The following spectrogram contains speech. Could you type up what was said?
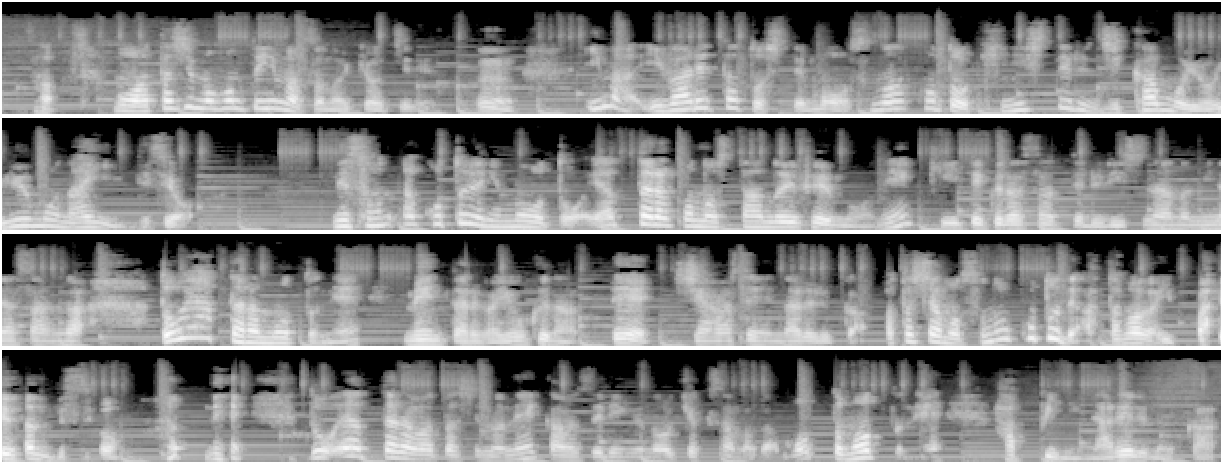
そう。もう私も本当今その境地です。うん。今言われたとしても、そのことを気にしてる時間も余裕もないんですよ。で、そんなことよりも、どうやったらこのスタンド FM をね、聞いてくださってるリスナーの皆さんが、どうやったらもっとね、メンタルが良くなって幸せになれるか。私はもうそのことで頭がいっぱいなんですよ。ね、どうやったら私のね、カウンセリングのお客様がもっともっとね、ハッピーになれるのか。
